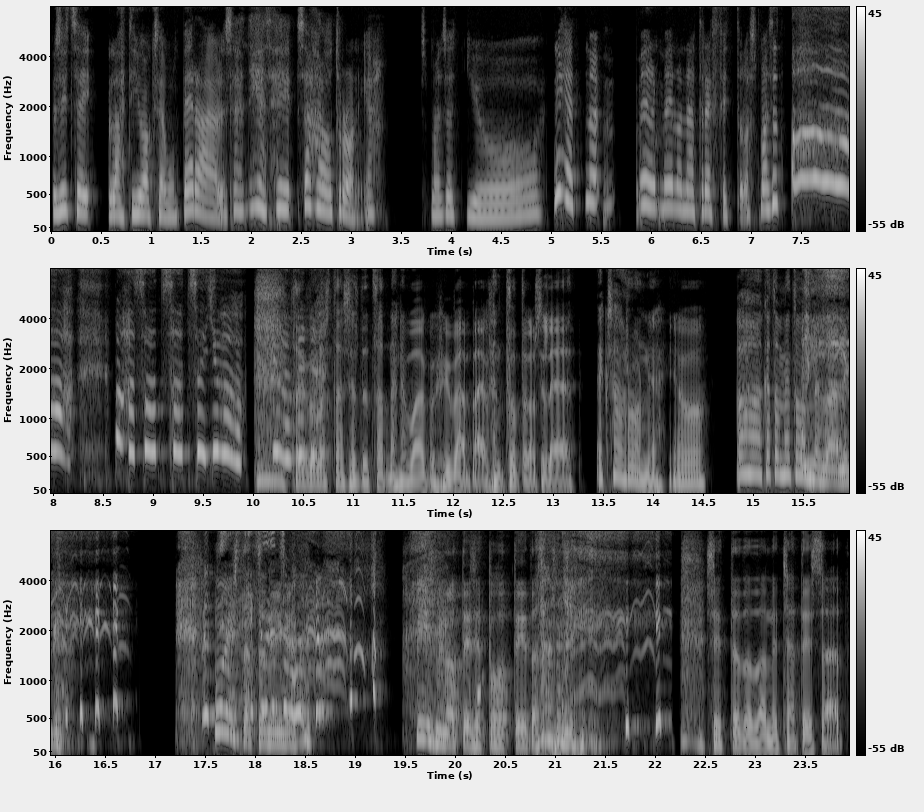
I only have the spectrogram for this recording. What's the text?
Ja sitten se lähti juoksemaan mun perään ja oli se, niin, että hei, sä oot Ronja. Sitten mä olisin, että joo. Niin, että no, me, meillä on nämä treffit tulossa. Mä olisin, että aah, ah, sä oot, sä oot se, joo. joo Toi kuulostaa siltä, että sä oot nähnyt vaan jonkun hyvän päivän tutun silleen, että eikö sä ole Ronja? Joo. Aha, kato me tunnetaan. Niin Muistatko niin Viisi minuuttia sitten puhuttiin tota, niin. sitten tota, niin chatissa, että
